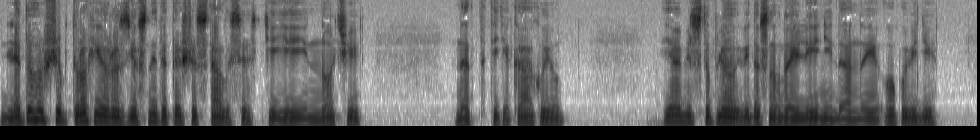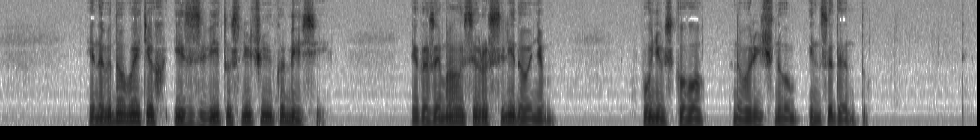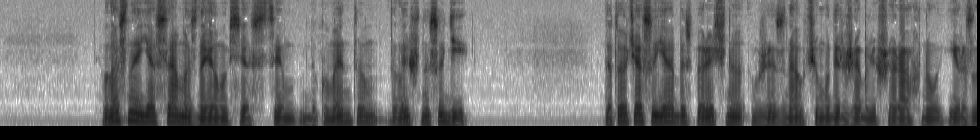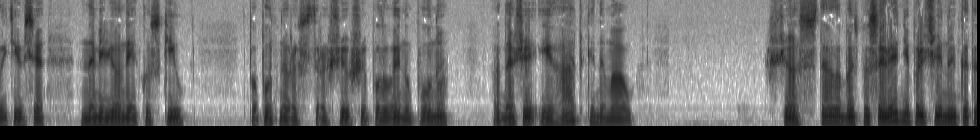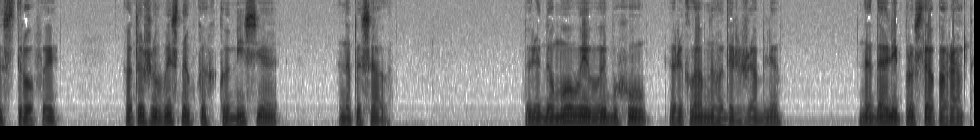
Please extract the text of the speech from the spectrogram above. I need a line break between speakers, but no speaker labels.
Для того, щоб трохи роз'яснити те, що сталося тієї ночі над Тітікакою, я відступлю від основної лінії даної оповіді і наведу витяг із звіту слідчої комісії, яка займалася розслідуванням пунівського новорічного інциденту. Власне, я сам ознайомився з цим документом лише на суді. До того часу я, безперечно, вже знав, чому державель шарахнув і розлетівся на мільйони кусків, попутно розстрашивши половину пуно, одначе і гадки не мав, що стало безпосередньо причиною катастрофи. Отож у висновках комісія написала передумовою вибуху рекламного держабля, надалі просто апарат,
